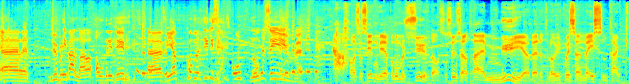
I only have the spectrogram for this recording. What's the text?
Uh, du blir banna aldri typ. Uh, vi har kommet til lisenspunkt nummer syv. Ja, altså Siden vi er på nummer syv, da, så syns jeg at jeg er mye bedre til å lage quiz enn Mason, tenk.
